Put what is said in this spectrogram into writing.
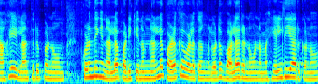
நகையெல்லாம் திருப்பணும் குழந்தைங்க நல்லா படிக்கணும் நல்ல பழக்க வழக்கங்களோட வளரணும் நம்ம ஹெல்த்தியாக இருக்கணும்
